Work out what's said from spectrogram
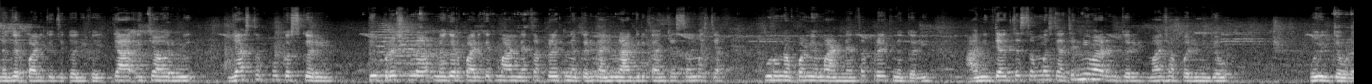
नगरपालिकेचं कधी कधी. त्या याच्यावर मी जास्त फोकस करेन. ते प्रश्न नगरपालिकेत मांडण्याचा प्रयत्न करेन आणि नागरिकांच्या समस्या पूर्णपणे मांडण्याचा प्रयत्न करीन. आणि त्यांच्या समस्याचं निवारण करीन. माझ्या परीने जेव होईल तेवढं.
